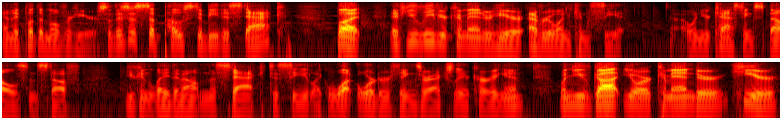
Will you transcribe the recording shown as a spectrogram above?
and they put them over here. So this is supposed to be the stack, but if you leave your commander here, everyone can see it. Uh, when you're casting spells and stuff, you can lay them out in the stack to see like what order things are actually occurring in. When you've got your commander here,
